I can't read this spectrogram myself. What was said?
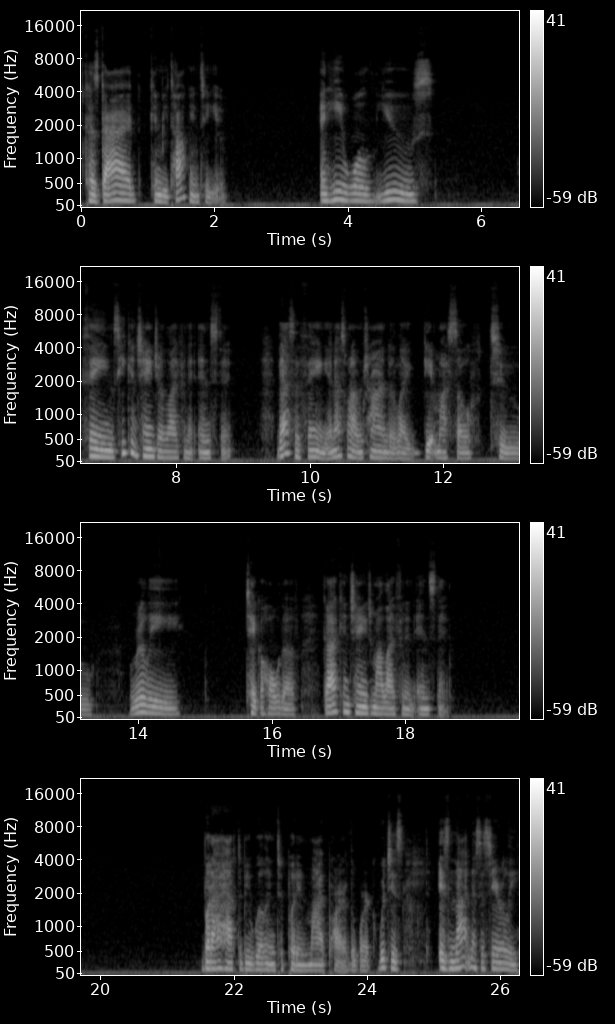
because God can be talking to you. And He will use things, He can change your life in an instant. That's the thing. And that's what I'm trying to like get myself to really take a hold of. God can change my life in an instant. But I have to be willing to put in my part of the work, which is is not necessarily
